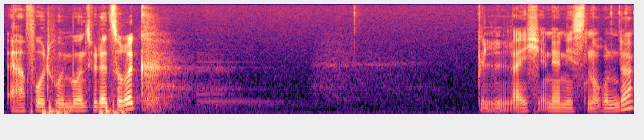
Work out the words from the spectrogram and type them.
Erfurt holen wir uns wieder zurück. Gleich in der nächsten Runde.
